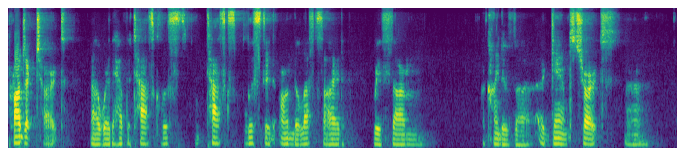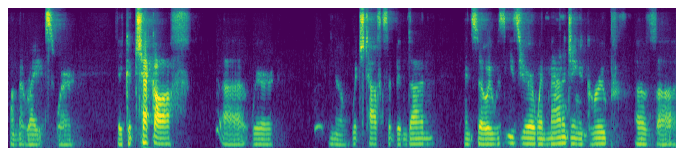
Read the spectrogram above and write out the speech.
project chart uh, where they have the task list, tasks listed on the left side with um, a kind of uh, a Gantt chart uh, on the right where they could check off uh, where, you know, which tasks had been done. And so it was easier when managing a group of uh,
